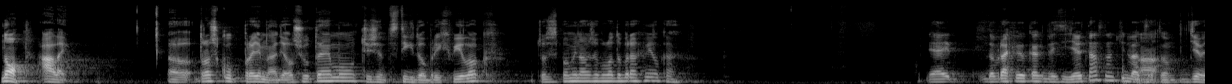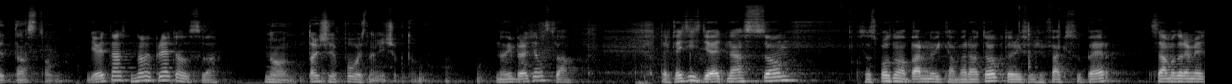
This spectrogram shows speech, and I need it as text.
No, ale uh, trošku prejdem na ďalšiu tému, čiže z tých dobrých chvíľok, čo si spomínal, že bola dobrá chvíľka? Je aj dobrá chvíľka v 2019 či 20? A, v 19. 19? Nové priateľstva. No, takže povedz nám niečo k tomu. Novým priateľstva. Tak v 2019 som spoznal pár nových kamarátov, ktorí sú že fakt super. Samozrejme,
